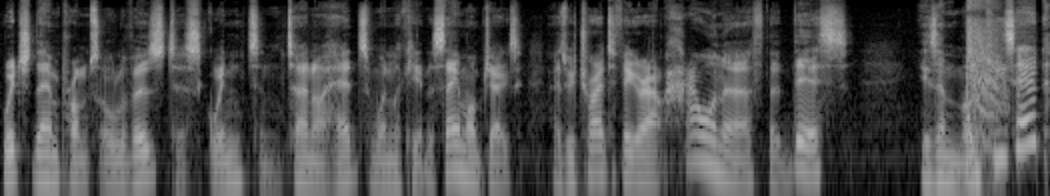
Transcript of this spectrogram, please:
which then prompts all of us to squint and turn our heads when looking at the same object as we try to figure out how on earth that this is a monkey's head?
